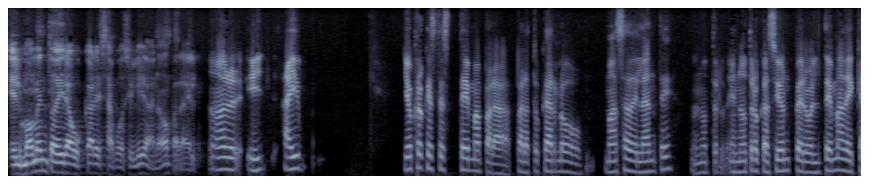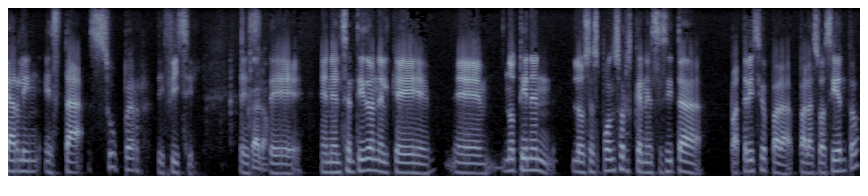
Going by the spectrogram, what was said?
el momento de ir a buscar esa posibilidad, ¿no? Para él. y hay, yo creo que este es tema para, para tocarlo más adelante, en, otro, en otra ocasión, pero el tema de Carlin está súper difícil. Este, En el sentido en el que eh, no tienen los sponsors que necesita Patricio para, para su asiento,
